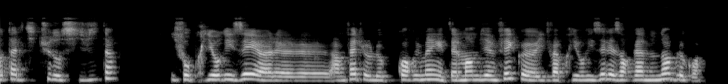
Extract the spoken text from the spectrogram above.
haute, altitude aussi vite, il faut prioriser. en fait, le, le, corps humain est tellement bien fait qu'il va prioriser les organes nobles, quoi.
